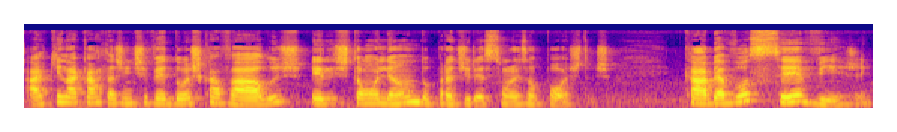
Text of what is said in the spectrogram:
Aqui na carta a gente vê dois cavalos, eles estão olhando para direções opostas. Cabe a você, Virgem,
